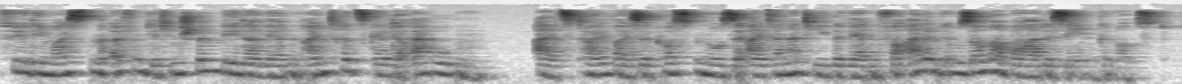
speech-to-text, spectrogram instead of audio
Für die meisten öffentlichen Schwimmbäder werden Eintrittsgelder erhoben. Als teilweise kostenlose Alternative werden vor allem im Sommer Badeseen genutzt.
